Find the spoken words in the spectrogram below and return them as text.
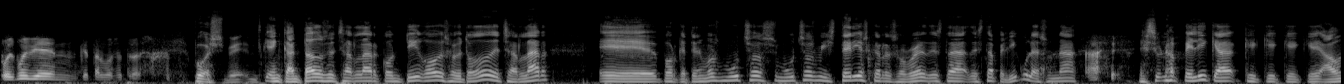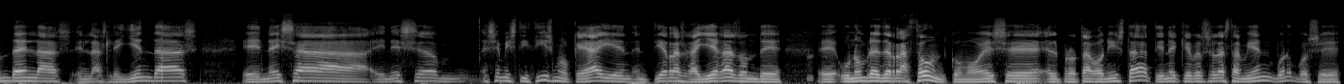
Pues muy bien, ¿qué tal vosotros? Pues eh, encantados de charlar contigo, sobre todo de charlar eh, porque tenemos muchos, muchos misterios que resolver de esta, de esta película. Es una, Ah, sí. es una peli que, que, que- que- ahonda en las, en las leyendas, en esa, en ese, ese misticismo que hay en, en tierras gallegas donde eh, un hombre de razón, como es eh, el protagonista, tiene que vérselas también, bueno, pues eh,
